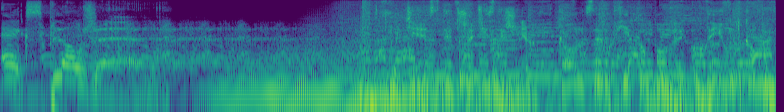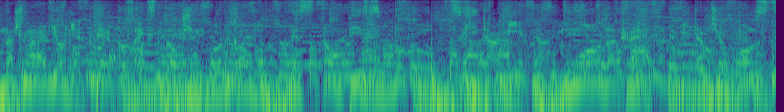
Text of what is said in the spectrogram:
Explosion! 23 stycznia. Koncert hip-hopowy, wyjątkowy w naszym regionie. Pyrków Explosion Borkowo wystąpi z Buku z hitami Młoda krew. Witam Cię w Polsce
